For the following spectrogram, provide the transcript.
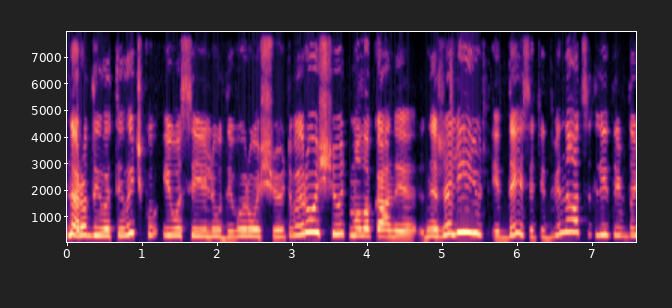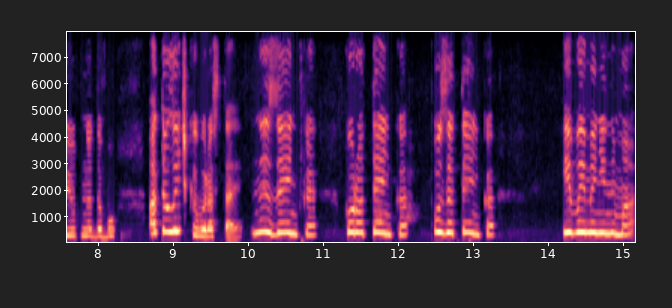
Народила теличку, і ось її люди вирощують, вирощують, молока не, не жаліють, і 10, і 12 літрів дають на добу. А теличка виростає низенька, коротенька, позатенька, і вимені нема,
